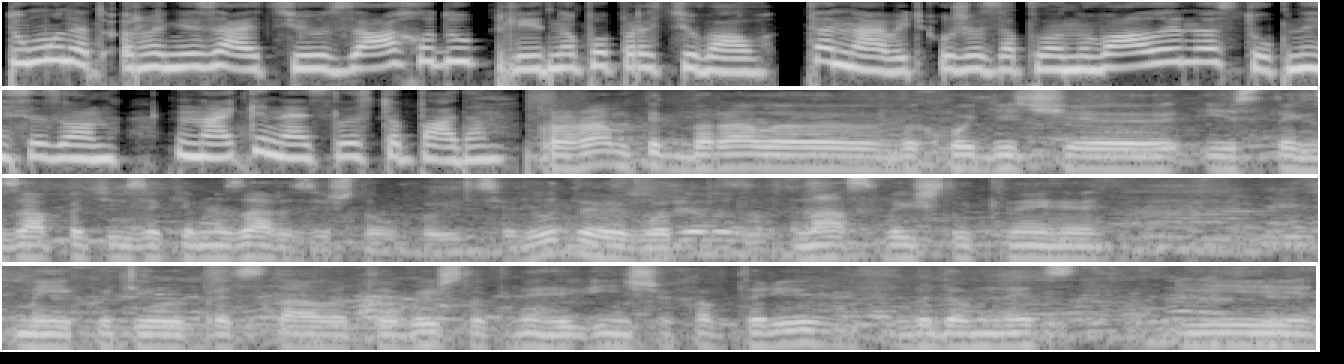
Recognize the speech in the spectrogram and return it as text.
тому над організацією заходу плідно попрацював. Та навіть уже запланували наступний сезон на кінець листопада. Програму підбирали, виходячи із тих запитів, з якими зараз зіштовхуються люди. От в нас вийшли книги, ми їх хотіли представити. Вийшли книги в інших авторів, видавництв і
